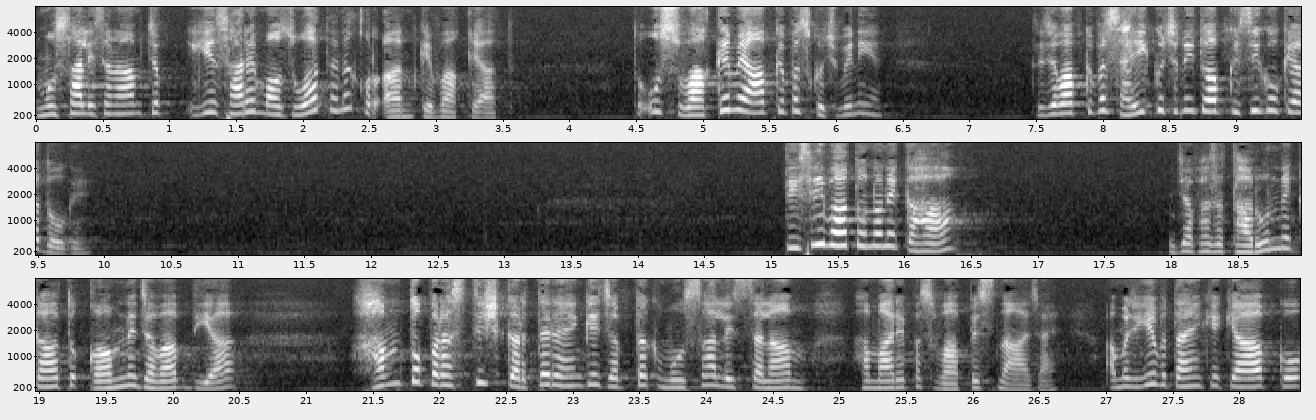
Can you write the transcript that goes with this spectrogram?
موسیٰ علیہ السلام، جب یہ سارے موضوعات ہیں نا قرآن کے واقعات، تو اس واقعے میں آپ کے پاس کچھ بھی نہیں ہے۔ تو جب آپ کے پاس صحیح کچھ نہیں تو آپ کسی کو کیا دو گے؟ تیسری بات انہوں نے کہا جب حضرت ہارون نے کہا تو قوم نے جواب دیا، ہم تو پرستش کرتے رہیں گے جب تک موسا علیہ السلام ہمارے پاس واپس نہ آ جائیں اب مجھے یہ بتائیں کہ کیا آپ کو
